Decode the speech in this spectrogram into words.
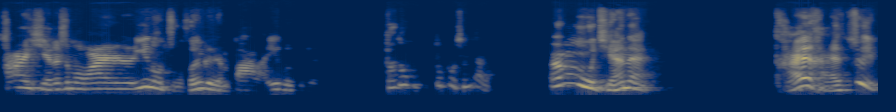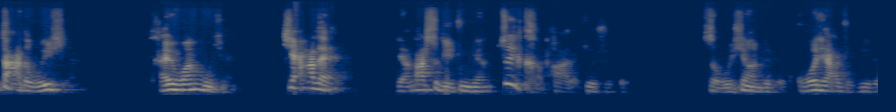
他还写的什么玩意儿，一弄祖坟给人扒了，一弄他都都不存在了，而目前呢？台海最大的危险，台湾目前夹在两大势力中间，最可怕的就是走向这个国家主义的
